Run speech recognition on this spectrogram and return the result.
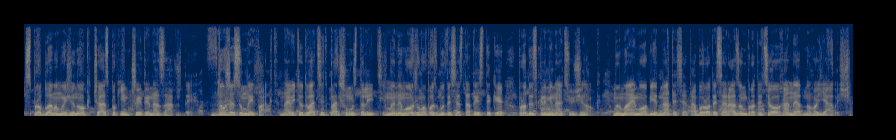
З проблемами жінок час покінчити назавжди. Дуже сумний факт. Навіть у 21 столітті ми не можемо позбутися статистики про дискримінацію жінок. Ми маємо об'єднатися та боротися разом проти цього ганебного явища.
